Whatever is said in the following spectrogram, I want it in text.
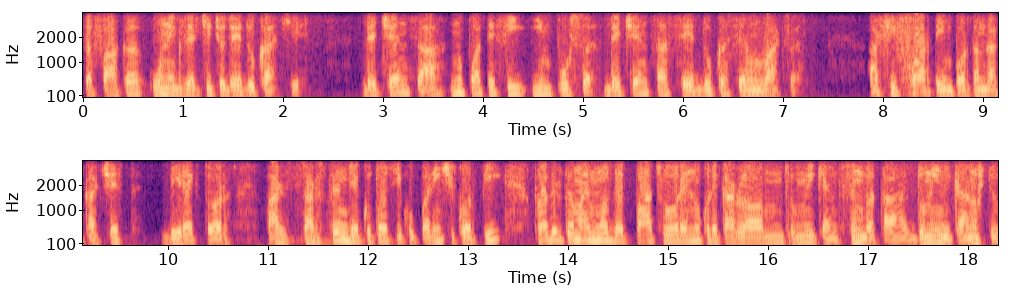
să facă un exercițiu de educație. Decența nu poate fi impusă. Decența se educă, se învață. Ar fi foarte important dacă acest director ar, s-ar strânge cu toții, cu părinți și copii, probabil că mai mult de patru ore nu cred că ar lua într-un weekend, sâmbătă, duminica, nu știu.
